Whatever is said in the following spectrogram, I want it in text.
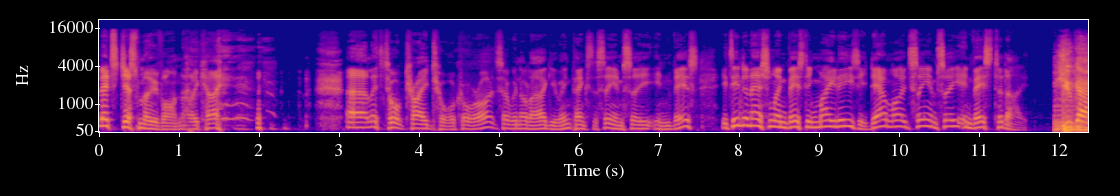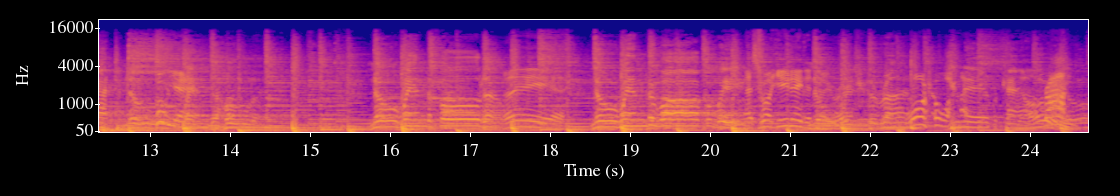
Let's just move on, okay? uh, let's talk trade talk, all right? So we're not arguing, thanks to CMC Invest. It's international investing made easy. Download CMC Invest today. You got to know when to hold up, know when to fold up, Hey, know when to walk away, that's what you need to do, know Rich. when to run. Walk away. You never count. Run.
